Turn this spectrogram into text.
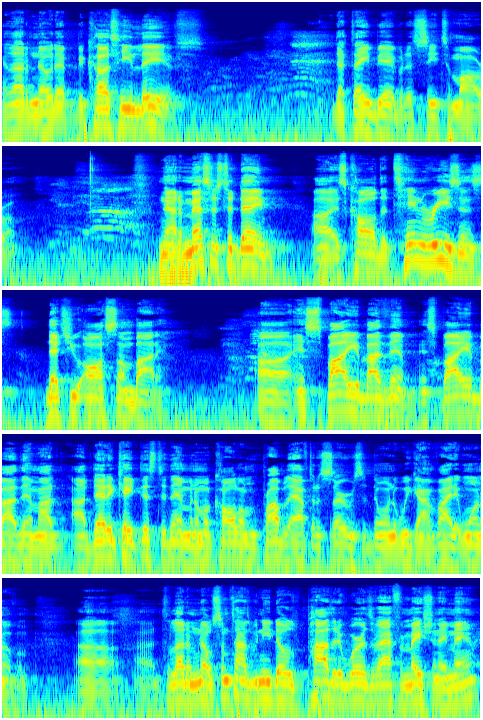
and let them know that because He lives, that they be able to see tomorrow. Now, the message today uh, is called The 10 Reasons That You Are Somebody uh, inspired by them, inspired by them. I, I, dedicate this to them, and I'm gonna call them probably after the service or during the week. I invited one of them uh, uh, to let them know. Sometimes we need those positive words of affirmation. Amen.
